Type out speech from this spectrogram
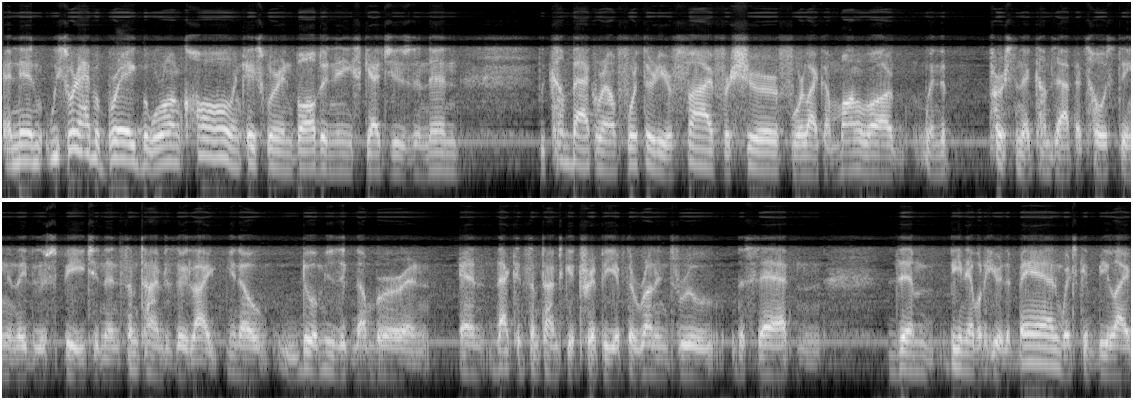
and then we sort of have a break, but we're on call in case we're involved in any sketches, and then we come back around 4:30 or 5 for sure for like a monologue when the person that comes out that's hosting and they do their speech, and then sometimes they like you know do a music number, and and that can sometimes get trippy if they're running through the set and them being able to hear the band, which could be like,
